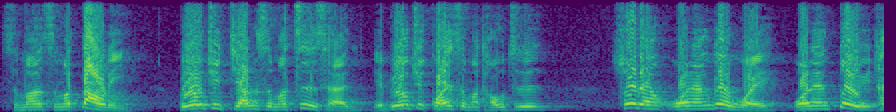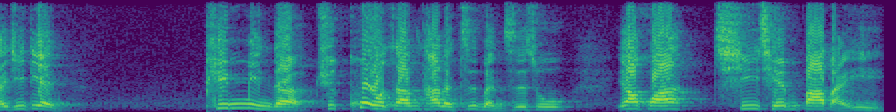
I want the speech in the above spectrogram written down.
什么什么道理，不用去讲什么制程，也不用去管什么投资。虽然王良认为，王良对于台积电拼命的去扩张它的资本支出，要花七千八百亿，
